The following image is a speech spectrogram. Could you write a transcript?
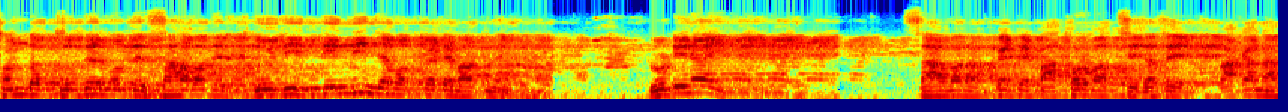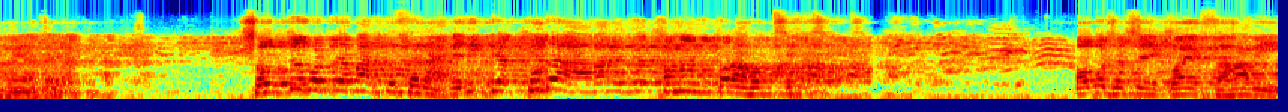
খন্দক যুদ্ধের মধ্যে সাহাবাদের দুই দিন, তিন দিন যাবৎ পেটে ভাত নেই। রুটি নাই? সাহাবারা পেটে পাথর বাচ্ছে যাতে পাকা না হয়ে যায়। সহ্য করতে পারতেছে না। এদিক দিয়ে ক্ষুদা আবার খনন করা হচ্ছে। অবশেষে কয়েক সাহাবি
